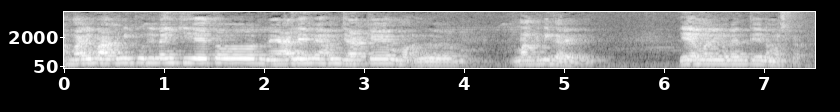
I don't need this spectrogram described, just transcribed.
हमारी मांगनी पूरी नहीं की है तो न्यायालय में हम जाके मांगनी करेंगे। ये हमारी विनंती है नमस्कार।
